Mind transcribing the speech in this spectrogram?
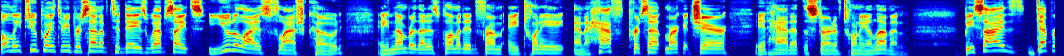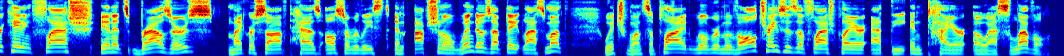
only 2.3% of today's websites utilize Flash code, a number that has plummeted from a 28.5% market share it had at the start of 2011. Besides deprecating Flash in its browsers, Microsoft has also released an optional Windows update last month, which, once applied, will remove all traces of Flash Player at the entire OS level.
